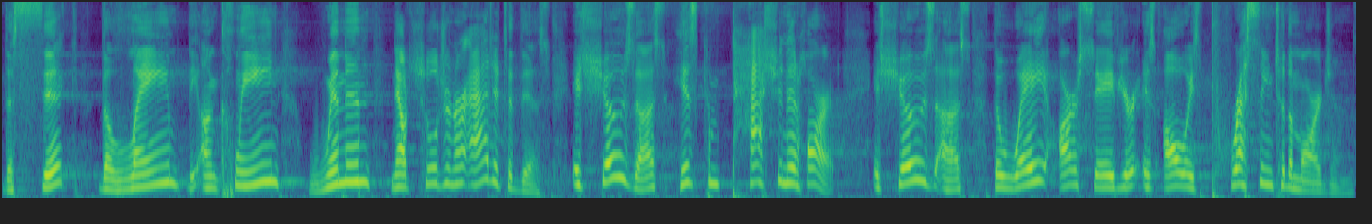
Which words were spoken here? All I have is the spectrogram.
the sick, the lame, the unclean, women, now children are added to this. It shows us his compassionate heart. It shows us the way our Savior is always pressing to the margins,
